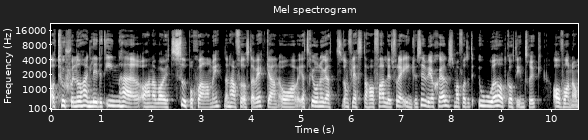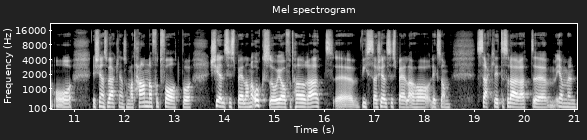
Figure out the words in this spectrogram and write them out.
av Tuchel. Nu har han glidit in här och han har varit supercharmig den här första veckan. Och jag tror nog att de flesta har fallit för det, inklusive jag själv som har fått ett oerhört gott intryck av honom. Och det känns verkligen som att han har fått fart på Chelsea-spelarna också. Och jag har fått höra att eh, vissa Chelsea-spelare har liksom sagt lite sådär att, eh, ja men,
